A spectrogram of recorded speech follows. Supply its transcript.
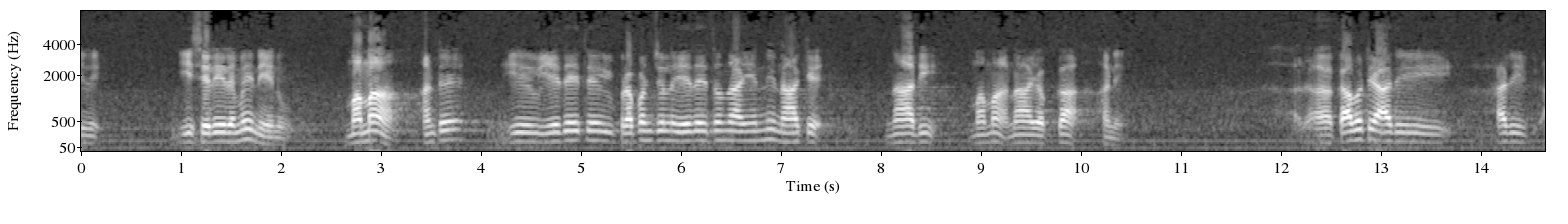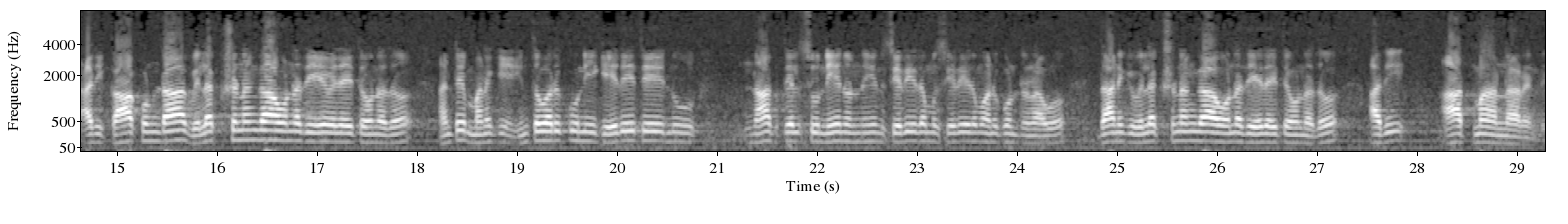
ఇది ఈ శరీరమే నేను. మమ అంటే ఈ ఏదైతే ఈ ప్రపంచంలో ఏదైతే ఉందో అవన్నీ నాకే. నాది మమ నా యొక్క అని. కాబట్టి అది అది అది కాకుండా విలక్షణంగా ఉన్నది ఏదైతే ఉన్నదో అంటే మనకి ఇంతవరకు నీకు ఏదైతే నువ్వు నాకు తెలుసు నేను నేను శరీరము శరీరము అనుకుంటున్నావో దానికి విలక్షణంగా ఉన్నది ఏదైతే ఉన్నదో అది ఆత్మ అన్నారండి.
